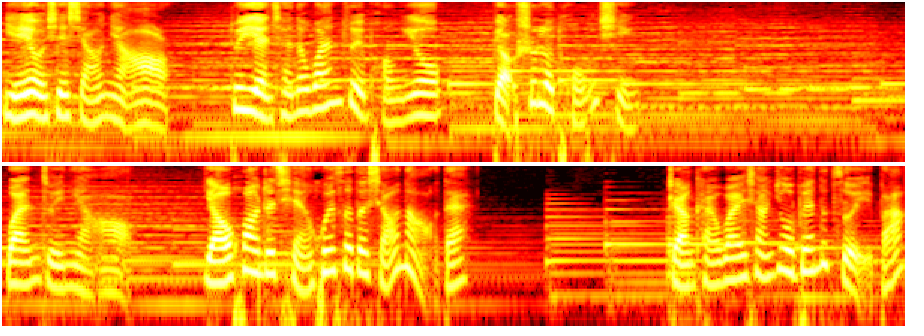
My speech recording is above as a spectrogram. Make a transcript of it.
也有些小鸟对眼前的弯嘴朋友表示了同情。弯嘴鸟摇晃着浅灰色的小脑袋，张开歪向右边的嘴巴，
